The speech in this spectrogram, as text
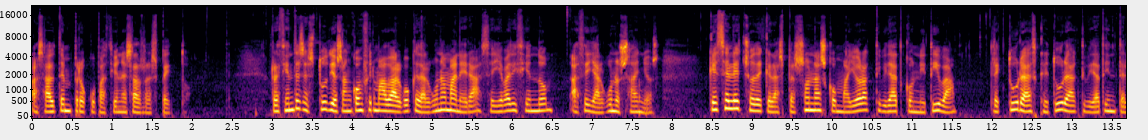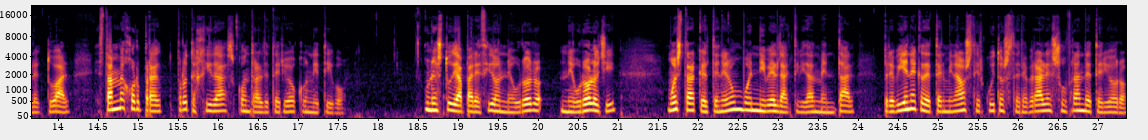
asalten preocupaciones al respecto. Recientes estudios han confirmado algo que de alguna manera se lleva diciendo hace ya algunos años, que es el hecho de que las personas con mayor actividad cognitiva, lectura, escritura, actividad intelectual, están mejor protegidas contra el deterioro cognitivo. Un estudio aparecido en Neurology muestra que el tener un buen nivel de actividad mental previene que determinados circuitos cerebrales sufran deterioro,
